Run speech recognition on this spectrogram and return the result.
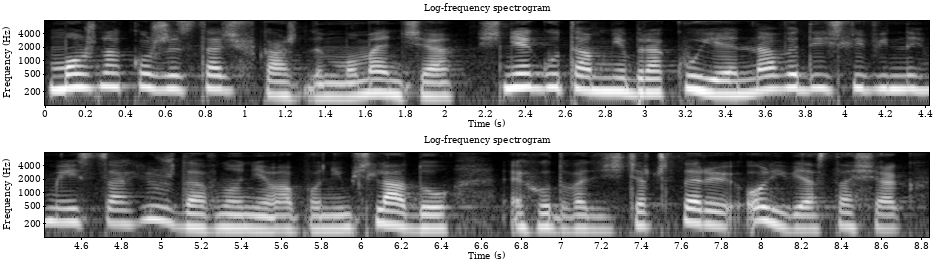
można korzystać w każdym momencie. Śniegu tam nie brakuje, nawet jeśli w innych miejscach już dawno nie ma po nim śladu. Echo 24, Oliwia Stasiak.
